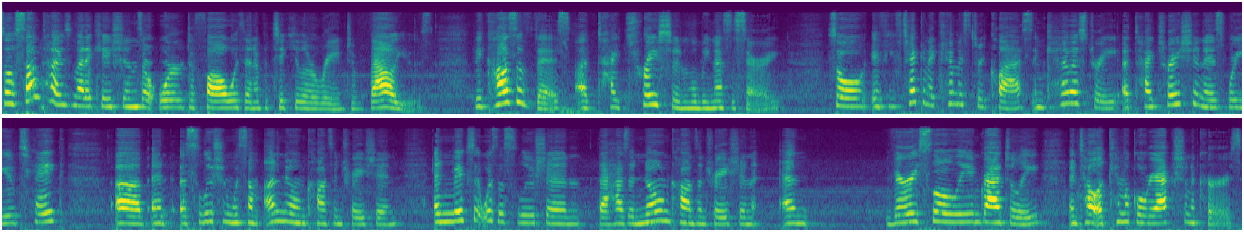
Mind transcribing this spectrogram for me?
So sometimes medications are ordered to fall within a particular range of values. Because of this, a titration will be necessary. So if you've taken a chemistry class, in chemistry, a titration is where you take um, an, a solution with some unknown concentration and mix it with a solution that has a known concentration and very slowly and gradually until a chemical reaction occurs.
